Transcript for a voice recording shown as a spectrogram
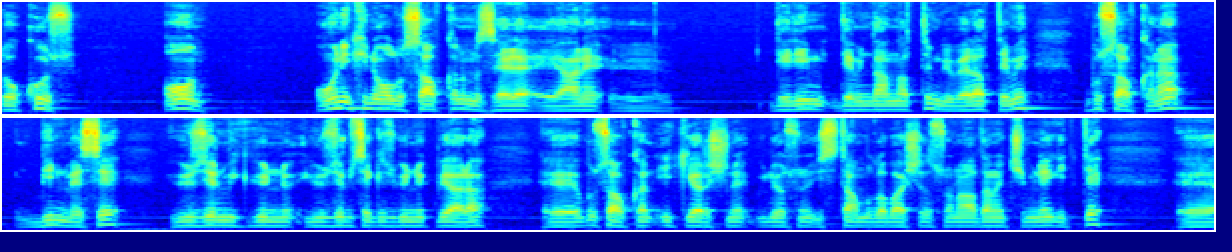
9, 10, 12 nolu safkanımız hele yani e, dediğim demin de anlattığım gibi Vedat Demir bu safkana binmesi 122 günlük 128 günlük bir ara e, bu safkan ilk yarışını biliyorsunuz İstanbul'da başladı sonra Adana Çimine gitti. E,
